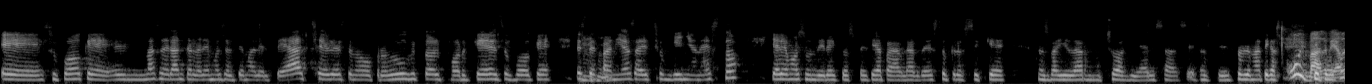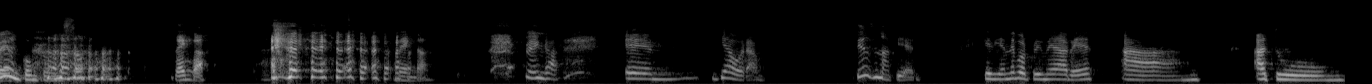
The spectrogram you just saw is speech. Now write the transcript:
Eh, supongo que más adelante hablaremos del tema del pH, de este nuevo producto, el por qué. Supongo que Estefanía se ha hecho un guiño en esto y haremos un directo especial para hablar de esto, pero sí que nos va a ayudar mucho a guiar esas, esas problemáticas. ¡Uy, madre! A ver. Venga. Venga. Venga. Em, y ahora, tienes una piel que viene por primera vez a, tu,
